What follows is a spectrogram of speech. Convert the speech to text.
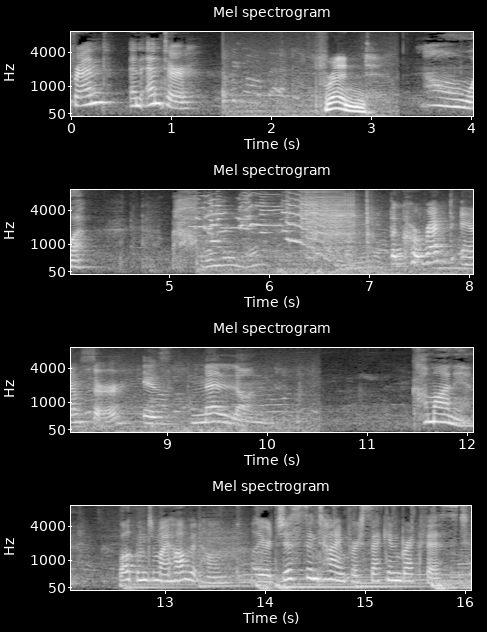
Friend, and enter. Friend. No. The correct answer is mellon. Come on in. Welcome to my hobbit home. Well, you're just in time for second breakfast.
